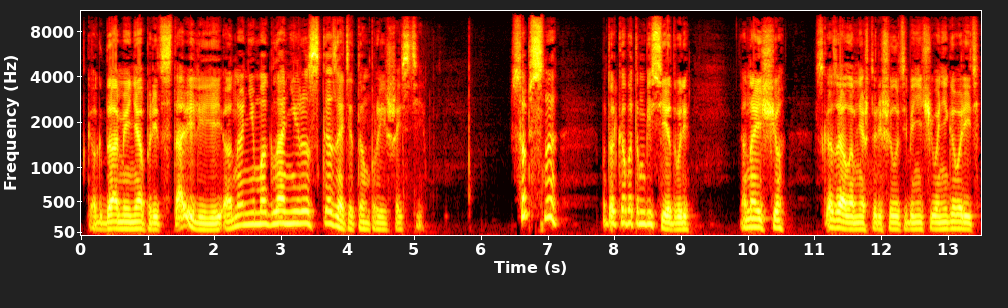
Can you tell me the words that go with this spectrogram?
когда меня представили ей, она не могла не рассказать о том происшествии. Собственно, мы только об этом беседовали. Она еще сказала мне, что решила тебе ничего не говорить,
